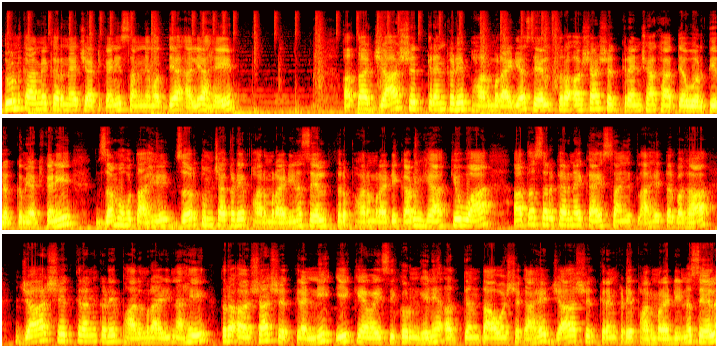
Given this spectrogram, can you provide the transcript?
दोन कामे करण्याच्या ठिकाणी सांगण्यामध्ये आले आहे. आता ज्या शेतकऱ्यांकडे फार्मर आयडी असेल तर अशा शेतकऱ्यांच्या खात्यावरती रक्कम या ठिकाणी जमा होत आहे. जर तुमच्याकडे फार्मर आयडी नसेल तर फार्मर आयडी काढून घ्या. किंवा आता सरकारने काय सांगितलं आहे तर बघा ज्या शेतकऱ्यांकडे फार्मर आयडी नाही तर अशा शेतकऱ्यांनी ई केवायसी करून घेणे अत्यंत आवश्यक आहे. ज्या शेतकऱ्यांकडे फार्मर आयडी नसेल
